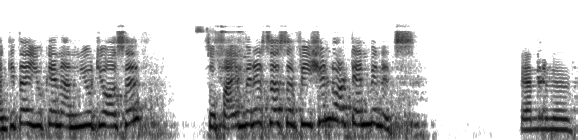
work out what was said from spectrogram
Ankita, you can unmute yourself. So five minutes are sufficient or 10 minutes? 10 minutes.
